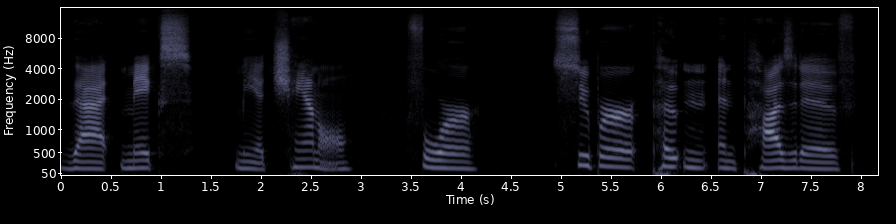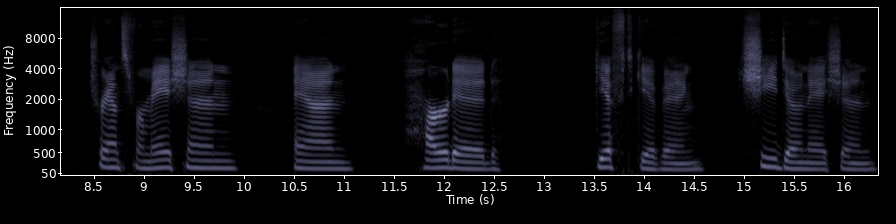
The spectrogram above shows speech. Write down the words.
that makes me a channel for super potent and positive transformation and hearted gift giving, chi donation,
